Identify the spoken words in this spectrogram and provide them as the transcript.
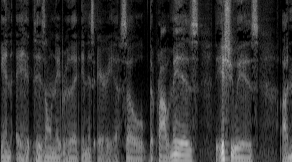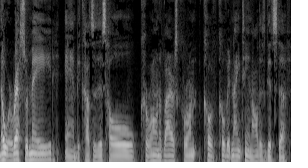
in a, his own neighborhood in this area. So the problem is, the issue is, uh, no arrests were made, and because of this whole coronavirus, corona, COVID nineteen, all this good stuff,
